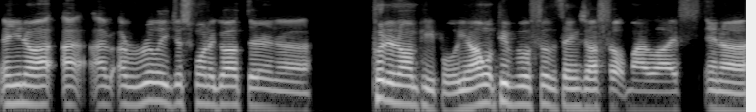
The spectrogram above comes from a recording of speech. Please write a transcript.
And you know, I I, I really just want to go out there and uh, put it on people. You know, I want people to feel the things I felt in my life, and uh,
